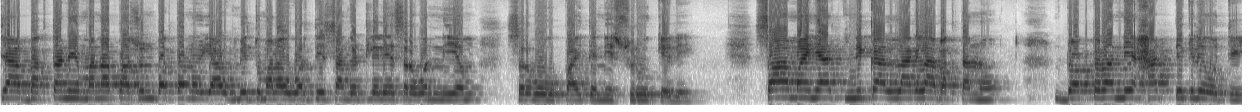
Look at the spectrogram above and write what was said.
त्या भक्ताने मनापासून भक्तानो या मी तुम्हाला वरती सांगितलेले सर्व नियम सर्व उपाय त्यांनी सुरू केले. सहा महिन्यात निकाल लागला भक्तांनो. डॉक्टरांनी हात टेकले होते.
